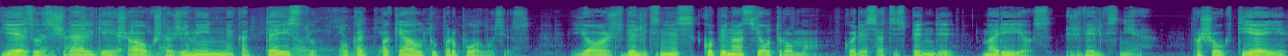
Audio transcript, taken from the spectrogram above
Jėzus žvelgia iš aukšto žemyn ne kad teistų, o kad pakeltų parpuolusius. Jo žvilgsnis kupinas jautrumo, kuris atsispindi Marijos žvilgsnėje. Pašauktieji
